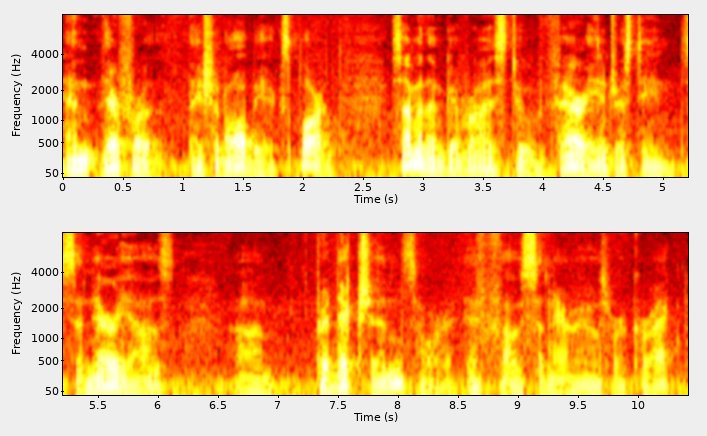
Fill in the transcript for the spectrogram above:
and therefore they should all be explored. Some of them give rise to very interesting scenarios, um, predictions, or if those scenarios were correct,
